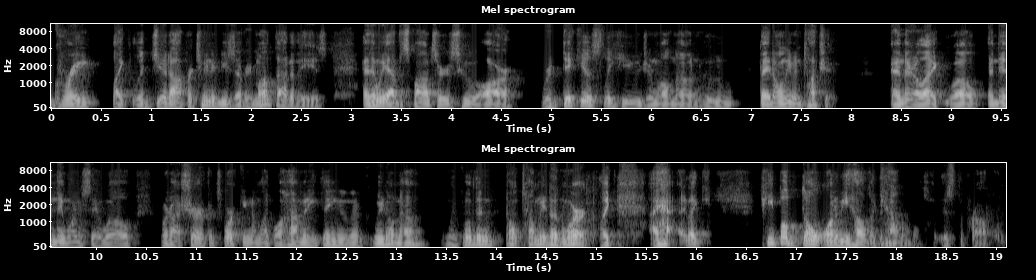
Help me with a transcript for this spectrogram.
great like legit opportunities every month out of these," and then we have sponsors who are ridiculously huge and well known who they don't even touch it. And they're like, well, and then they want to say, well, we're not sure if it's working. I'm like, well, how many things? Like, we don't know. I'm like, well, then don't tell me it doesn't work. Like, I ha- like people don't want to be held accountable is the problem.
